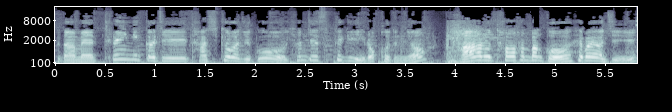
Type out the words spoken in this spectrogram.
그 다음에 트레이닝까지 다 시켜가지고 현재 스펙이 이렇거든요 바로 타워 한방커 해봐야지.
